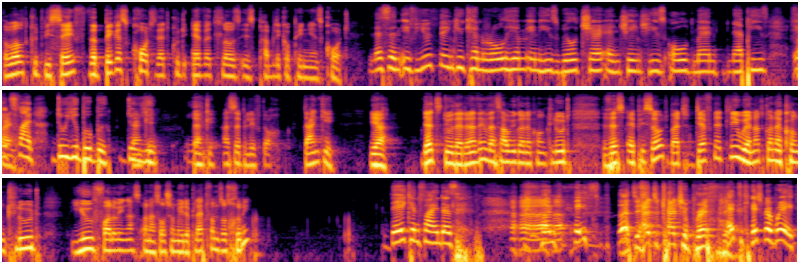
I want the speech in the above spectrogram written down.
the world could be safe. The biggest court that could ever close is public opinion's court. Listen, if you think you can roll him in his wheelchair and change his old man nappies, it's fine. Do you, boo boo? Do Thank you? you. Thank you. I believe, doch. Thank you. Yeah. Let's do that. And I think that's how we're going to conclude this episode. But definitely, we're not going to conclude you following us on our social media platforms. Oshumi. They can find us on Facebook. You had to catch your breath I there. had to catch my breath.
